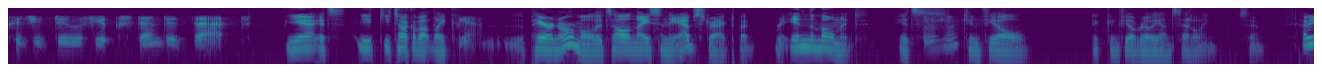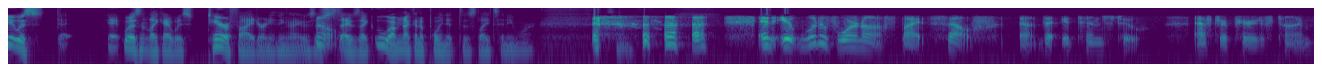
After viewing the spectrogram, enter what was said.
could you do if you extended that? Yeah, it's you, you talk about like yeah. the paranormal. It's all nice in the abstract, but in the moment, it's mm-hmm. can feel it can feel really unsettling. So, I mean, it was it wasn't like I was terrified or anything. I was just, no. I was like, "Ooh, I'm not going to point at those lights anymore." and it would have worn off by itself. Uh, that it tends to after a period of time.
